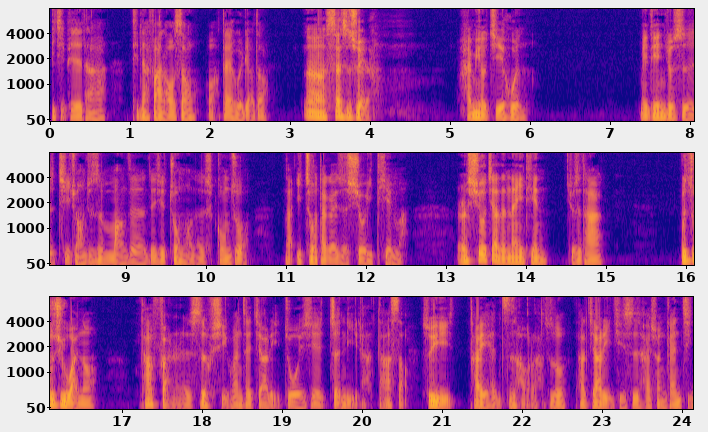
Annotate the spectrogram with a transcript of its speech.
一起陪着他听他发牢骚哦。大家会聊到，那三十岁了，还没有结婚，每天就是起床就是忙着这些装潢的工作，那一周大概是休一天嘛，而休假的那一天就是他不是出去玩哦。他反而是喜欢在家里做一些整理啦、打扫，所以他也很自豪啦，就说他家里其实还算干净，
